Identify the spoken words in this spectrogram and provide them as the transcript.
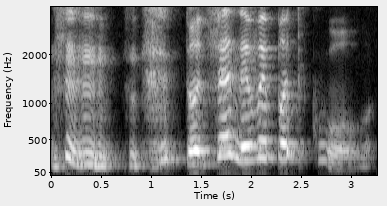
то це не випадково.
